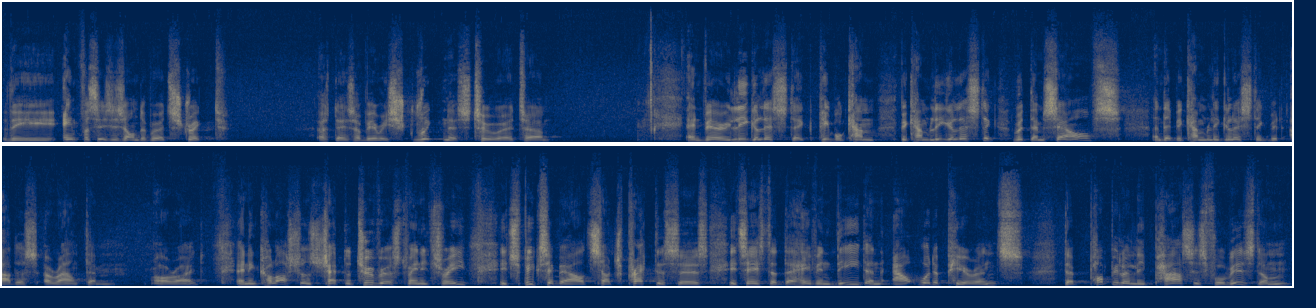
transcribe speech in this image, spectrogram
the emphasis is on the word strict. Uh, there's a very strictness to it. Um, and very legalistic. People come, become legalistic with themselves and they become legalistic with others around them. All right? And in Colossians chapter 2, verse 23, it speaks about such practices. It says that they have indeed an outward appearance that popularly passes for wisdom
